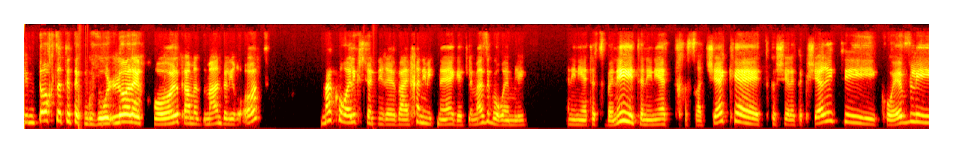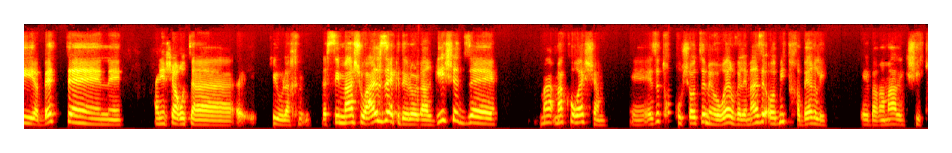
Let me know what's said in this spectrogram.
למתוח קצת את הגבול, לא לאכול כמה זמן ולראות מה קורה לי כשאני רעבה, איך אני מתנהגת, למה זה גורם לי? אני נהיית עצבנית, אני נהיית חסרת שקט, קשה לתקשר איתי, כואב לי הבטן, אני ישר רוצה כאילו לשים משהו על זה כדי לא להרגיש את זה, מה, מה קורה שם? איזה תחושות זה מעורר ולמה זה עוד מתחבר לי אה, ברמה הרגשית.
